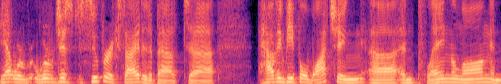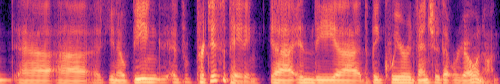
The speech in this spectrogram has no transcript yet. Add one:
yeah, we're we're just super excited about uh, having people watching uh, and playing along and uh, uh, you know being participating uh, in the uh, the big queer adventure that we're going on.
